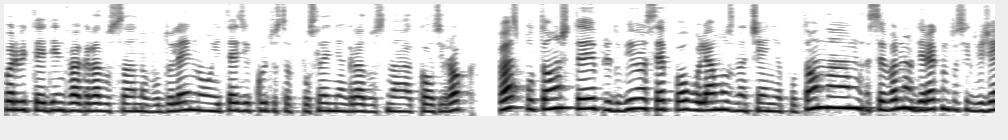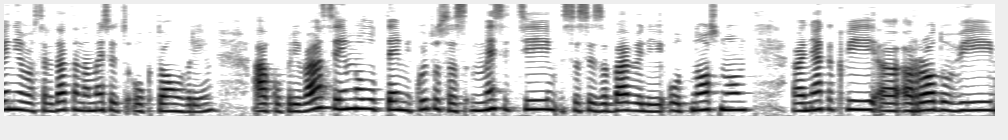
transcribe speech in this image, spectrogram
първите 1-2 градуса на Водолей, но и тези, които са в последния градус на Козирог. Вас Плутон ще придобива все по-голямо значение. Плутон се върна в директното си движение в средата на месец октомври. Ако при вас е имало теми, които с месеци са се забавили относно а, някакви а, родови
